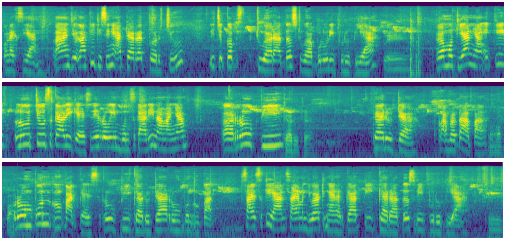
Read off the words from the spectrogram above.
koleksian. Lanjut lagi di sini ada red borju. Ini cukup Rp220.000. Klik. Kemudian yang ini lucu sekali guys. Ini ruimbun sekali namanya eh, ruby Garuda. Garuda. Pak Broto apa? Apa? Rumpun 4 guys. Ruby Garuda rumpun 4. Saya sekian, saya menjual dengan harga Rp300.000. Oke.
